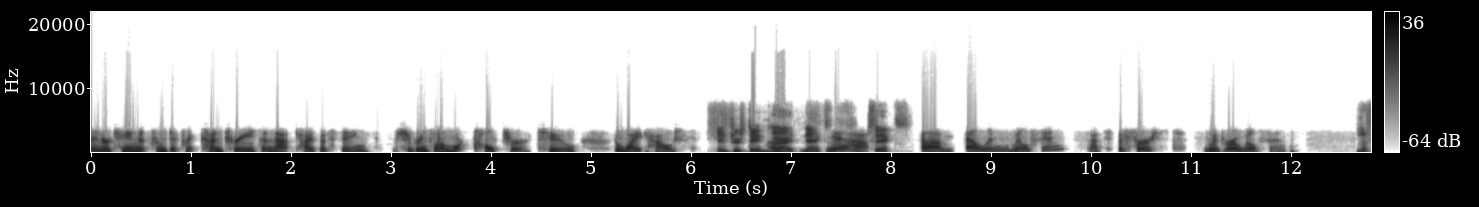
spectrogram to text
entertainment from different countries and that type of thing. She brings a lot more culture to the White House. Interesting. All right, next. Yeah. Six. Um, Ellen Wilson, that's the first Woodrow Wilson. The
